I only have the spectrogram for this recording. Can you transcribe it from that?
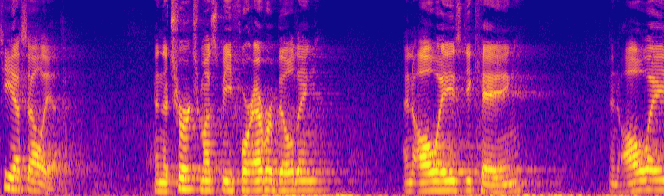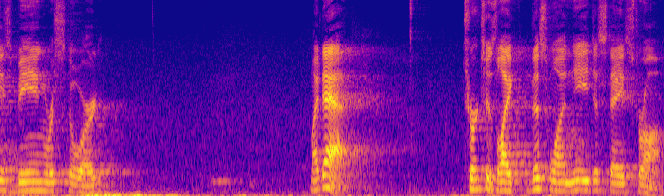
T.S. Eliot. And the church must be forever building and always decaying and always being restored. My dad. Churches like this one need to stay strong.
